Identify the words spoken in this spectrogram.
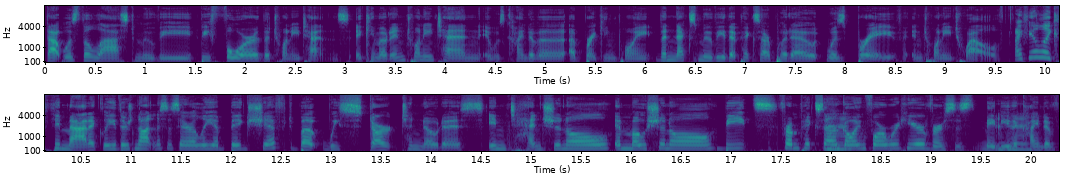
that was the last movie before the 2010s. It came out in 2010, it was kind of a, a breaking point. The next movie that Pixar put out was Brave in 2012. I feel like thematically, there's not necessarily a big shift, but we start to notice intentional emotional beats from Pixar mm-hmm. going forward here versus maybe the mm-hmm. kind of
